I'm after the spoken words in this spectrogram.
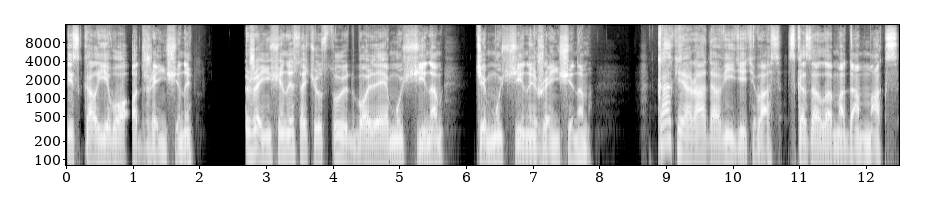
искал его от женщины. Женщины сочувствуют более мужчинам, чем мужчины женщинам. «Как я рада видеть вас», — сказала мадам Макс.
